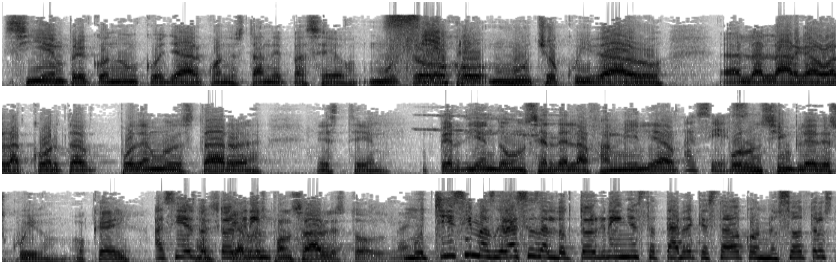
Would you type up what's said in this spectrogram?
siempre con un collar cuando están de paseo. Mucho Siempre. ojo, mucho cuidado, a la larga o a la corta, podemos estar este perdiendo un ser de la familia es. por un simple descuido, ¿ok? Así es, doctor que Green. responsables todos. ¿eh? Muchísimas gracias al doctor Green esta tarde que ha estado con nosotros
